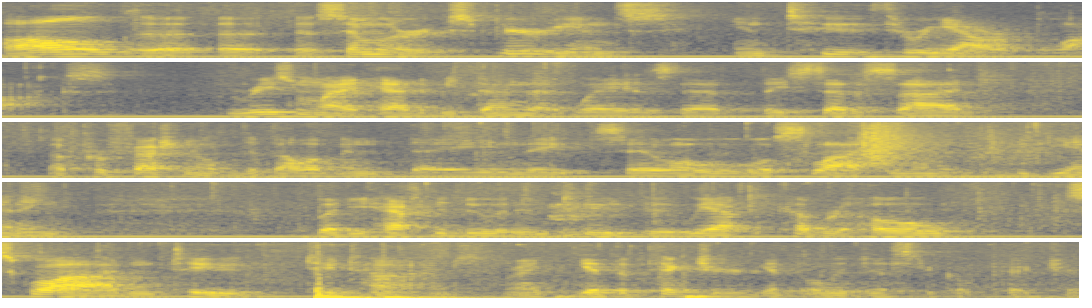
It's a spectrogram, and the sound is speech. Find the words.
all a, a, a similar experience in two three-hour blocks? The reason why it had to be done that way is that they set aside a professional development day and they say, oh, we'll slot you in at the beginning, but you have to do it in two, we have to cover the whole squad in two, two times, right? Get the picture, get the logistical picture.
